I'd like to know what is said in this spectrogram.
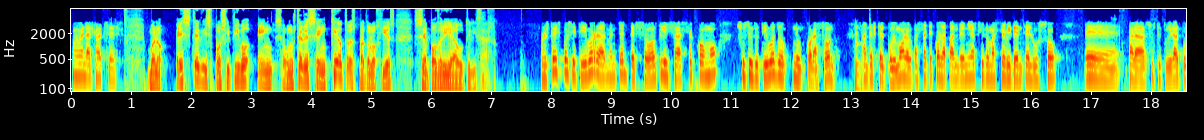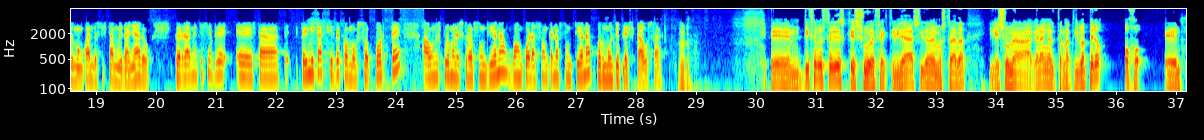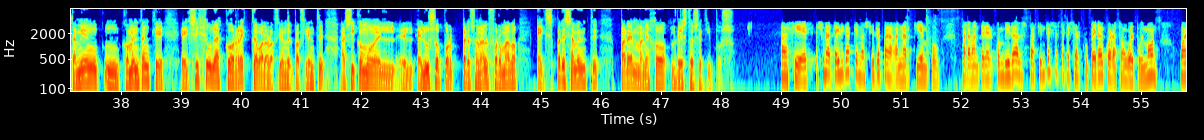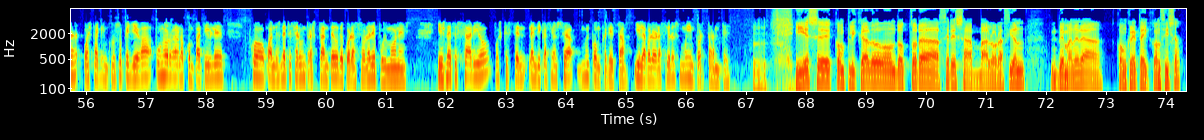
Muy buenas noches. Bueno, este dispositivo, en, según ustedes, ¿en qué otras patologías se podría utilizar? Bueno, este dispositivo realmente empezó a utilizarse como sustitutivo de, un corazón, hmm. antes que el pulmón. Lo que pasa es que con la pandemia ha sido más evidente el uso eh, para sustituir al pulmón cuando se está muy dañado. Pero realmente siempre eh, esta técnica sirve como soporte a unos pulmones que no funcionan o a un corazón que no funciona por múltiples causas. Hmm. Eh, dicen ustedes que su efectividad ha sido demostrada y es una gran alternativa, pero, ojo, eh, también mm, comentan que exige una correcta valoración del paciente, así como el, uso por personal formado expresamente para el manejo de estos equipos. Así es, es una técnica que nos sirve para ganar tiempo, para mantener con vida a los pacientes hasta que se recupera el corazón o el pulmón, o hasta que incluso que llega un órgano compatible cuando es necesario un trasplante de corazón o de pulmones. Y es necesario pues que la indicación sea muy concreta y la valoración es muy importante. ¿Y es eh, complicado, doctora, hacer esa valoración de manera concreta y concisa?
